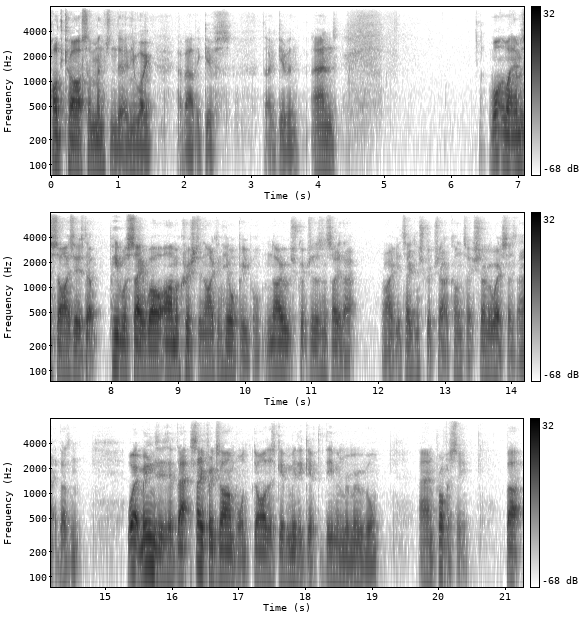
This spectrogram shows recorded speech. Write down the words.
podcast, I mentioned it anyway about the gifts that are given. And what I want to emphasize is that people say, well, I'm a Christian, I can heal people. No, scripture doesn't say that, right? You're taking scripture out of context. Show me where it says that. It doesn't. What it means is if that, say, for example, God has given me the gift of demon removal and prophecy, but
